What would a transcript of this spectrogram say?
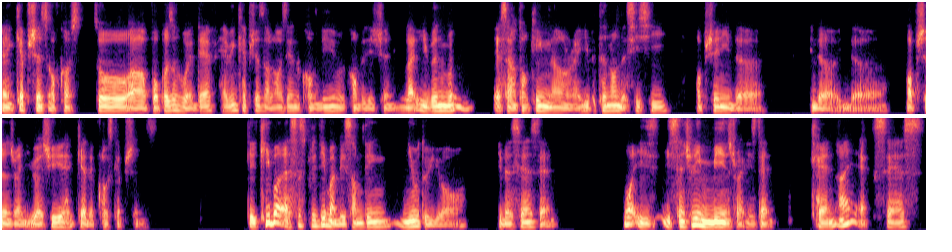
And captions, of course. So uh, for persons who are deaf, having captions allows them to continue with conversation. Like even when, as I'm talking now, right, if you turn on the CC option in the in the in the options, right, you actually get the closed captions. Okay, keyboard accessibility might be something new to you all in the sense that what is essentially means, right, is that can I access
